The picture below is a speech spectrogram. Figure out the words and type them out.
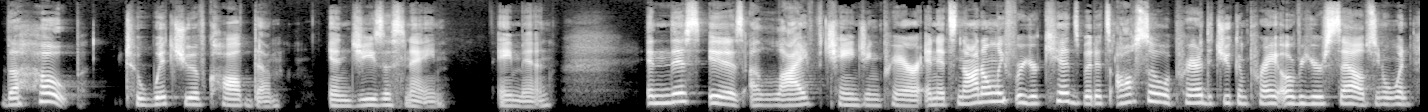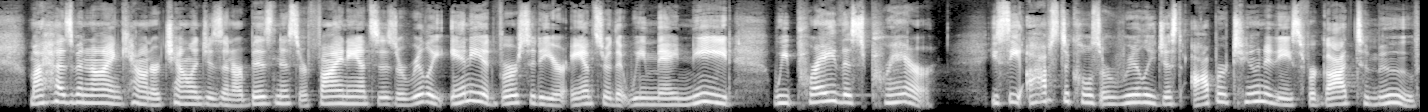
the hope to which you have called them. In Jesus' name, amen. And this is a life changing prayer. And it's not only for your kids, but it's also a prayer that you can pray over yourselves. You know, when my husband and I encounter challenges in our business or finances or really any adversity or answer that we may need, we pray this prayer. You see, obstacles are really just opportunities for God to move.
